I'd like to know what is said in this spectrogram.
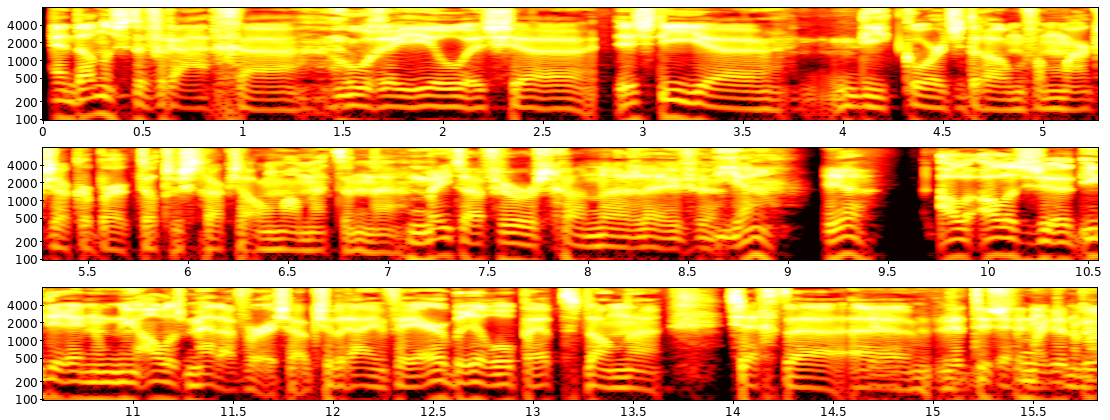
En dan is de vraag, eh, hoe reëel is, eh, is die, eh die koortsdroom van Mark Zuckerberg... dat we straks allemaal met een... eh, Metaverse gaan eh, leven. ja, Ja. Alle, alles, eh, iedereen noemt nu alles metaverse. Ook zodra je een VR-bril op hebt, dan eh, zegt... eh, Ja, het is zeg maar nieuwe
